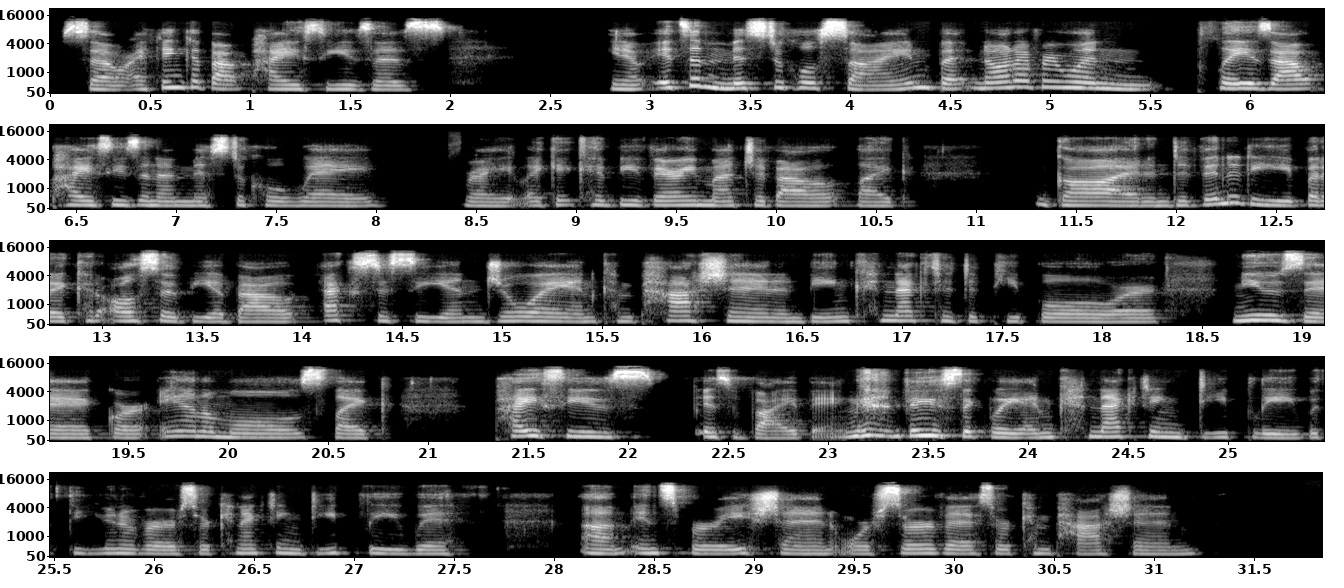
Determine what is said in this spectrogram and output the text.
So I think about Pisces as, you know, it's a mystical sign, but not everyone plays out Pisces in a mystical way, right? Like it could be very much about like God and divinity, but it could also be about ecstasy and joy and compassion and being connected to people or music or animals. Like Pisces is vibing basically and connecting deeply with the universe or connecting deeply with um, inspiration or service or compassion.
